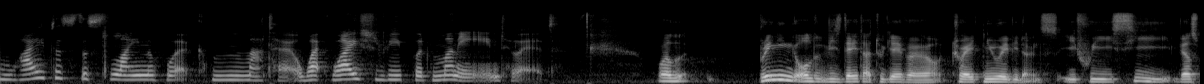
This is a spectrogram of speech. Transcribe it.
Why does this line of work matter? Why, why should we put money into it? Well, bringing all these data together create new evidence. If we see there's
